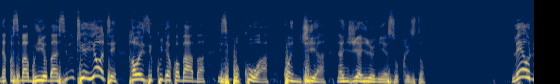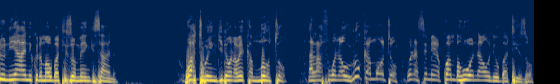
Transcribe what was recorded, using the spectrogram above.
na kwa sababu hiyo basi mtu yeyote hawezi kuja kwa Baba isipokuwa kwa njia, na njia hiyo ni Yesu Kristo. Leo duniani kuna maubatizo mengi sana. Watu wengine wanaweka moto alafu wanauruka moto, wanasema ya kwamba huo nao ni ubatizo.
